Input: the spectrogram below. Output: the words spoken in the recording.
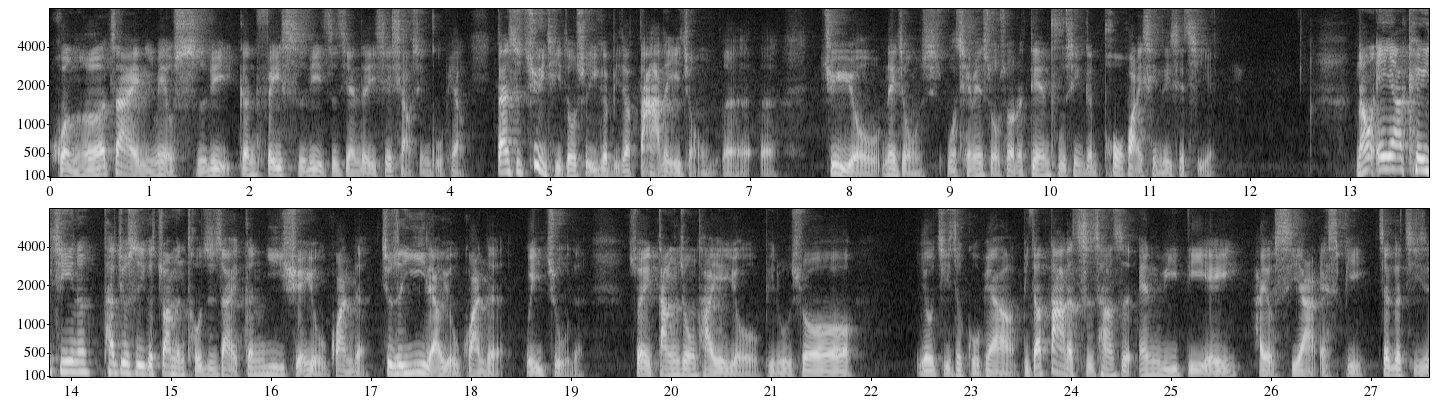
混合在里面有实力跟非实力之间的一些小型股票，但是具体都是一个比较大的一种呃呃，具有那种我前面所说的颠覆性跟破坏性的一些企业。然后 ARKG 呢，它就是一个专门投资在跟医学有关的，就是医疗有关的为主的，所以当中它也有，比如说有几只股票比较大的持仓是 NVDA，还有 CRSP，这个几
